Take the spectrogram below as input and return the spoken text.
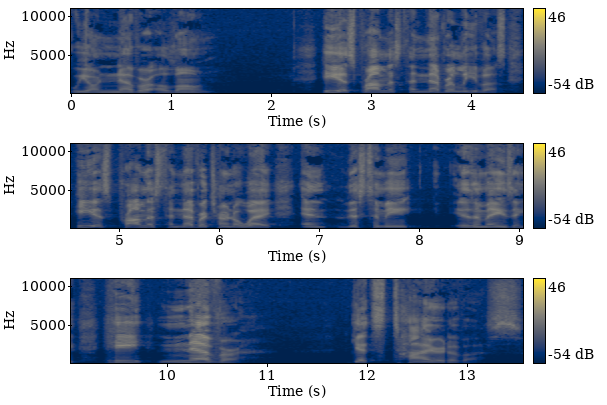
We are never alone. He has promised to never leave us. He has promised to never turn away. And this to me is amazing. He never gets tired of us.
